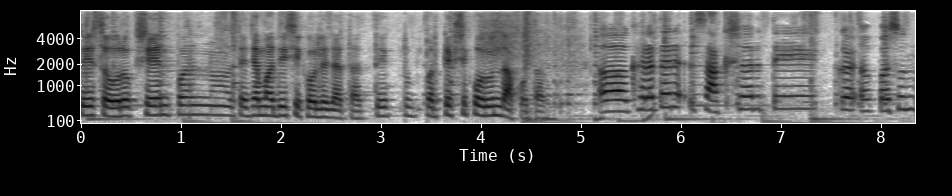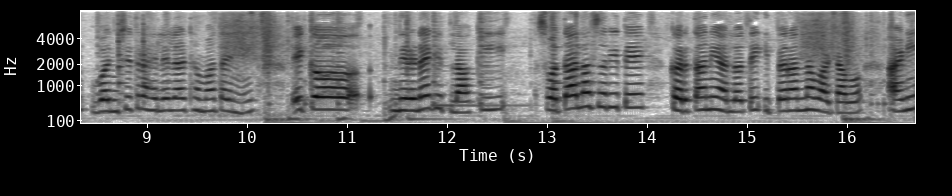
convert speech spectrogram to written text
ते संरक्षण पण त्याच्यामध्ये शिकवले जातात. ते प्रत्यक्ष करून दाखवतात. खरं तर साक्षरते क पासून वंचित राहिलेल्या ठमाताईंनी एक निर्णय घेतला की स्वतःला जरी ते करता नाही आलं ते इतरांना वाटावं आणि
